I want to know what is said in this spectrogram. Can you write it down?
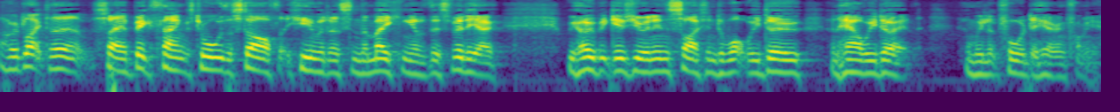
I would like to say a big thanks to all the staff that humoured us in the making of this video. We hope it gives you an insight into what we do and how we do it, and we look forward to hearing from you.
